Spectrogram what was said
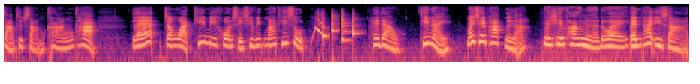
133 ครั้งค่ะ และจังหวัดที่มีคนเสียชีวิตมากที่สุด ให้เดาที่ไหน ไม่ใช่ภาคเหนือ ไม่ใช่ภาคเหนือด้วย เป็นภาคอีสาน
